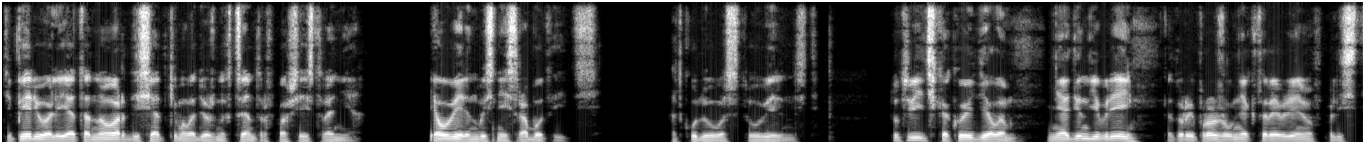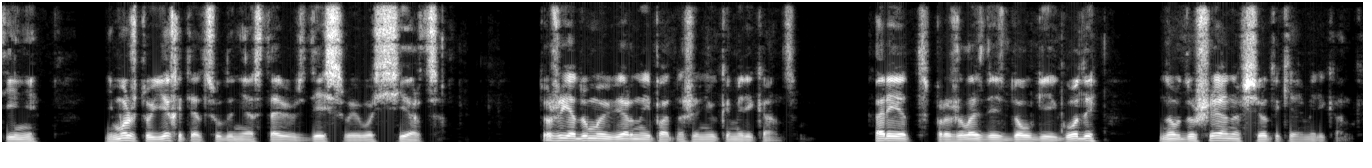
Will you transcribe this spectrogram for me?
Теперь у Алият Ануар десятки молодежных центров по всей стране. Я уверен, вы с ней сработаетесь. Откуда у вас эта уверенность? Тут видите, какое дело. Ни один еврей, который прожил некоторое время в Палестине, Не может уехать отсюда, не оставив здесь своего сердца. Тоже, я думаю, верно и по отношению к американцам. Харриет прожила здесь долгие годы, но в душе она все таки американка.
